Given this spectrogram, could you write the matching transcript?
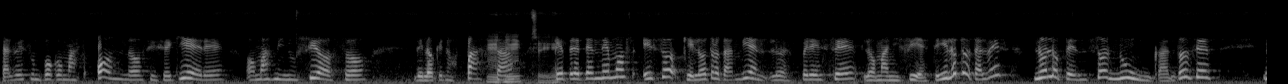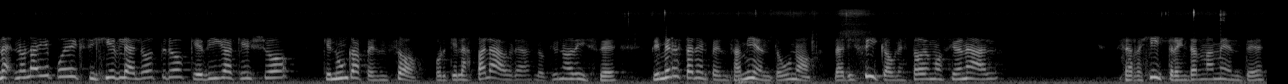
tal vez un poco más hondo si se quiere, o más minucioso de lo que nos pasa, sí. que pretendemos eso que el otro también lo exprese, lo manifieste. Y el otro tal vez no lo pensó nunca. Entonces, na- no nadie puede exigirle al otro que diga aquello que nunca pensó, porque las palabras, lo que uno dice, primero está en el pensamiento, uno clarifica un estado emocional, se registra internamente,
